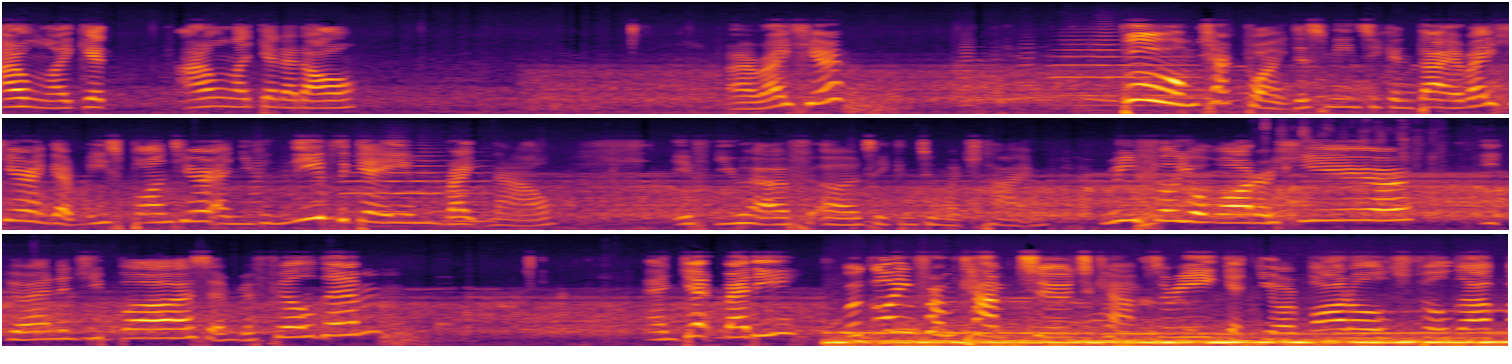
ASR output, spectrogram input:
I don't like it. I don't like it at all. Uh, right here. Boom! Checkpoint. This means you can die right here and get respawned here, and you can leave the game right now if you have uh, taken too much time. Refill your water here, eat your energy bars, and refill them. And get ready. We're going from Camp 2 to Camp 3. Get your bottles filled up,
